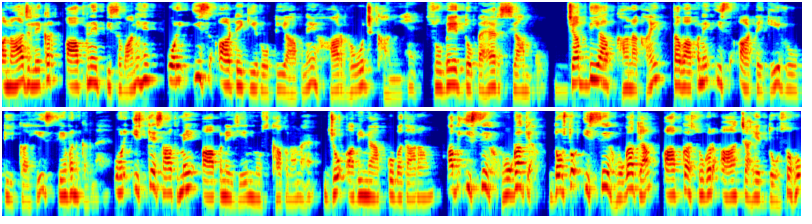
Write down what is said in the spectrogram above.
अनाज लेकर आपने पिसवाने हैं और इस आटे की रोटी आपने हर रोज खानी है, सुबह, दोपहर, शाम को। जब भी आप खाना खाएँ, तब आपने इस आटे की रोटी का ही सेवन करना है और इसके साथ में आपने ये नुस्खा बनाना है, जो अभी मैं आपको बता रहा हूँ। अब इससे होगा क्या? दोस्तों, इससे होगा क्या? आपका शुगर आज चाहे 200 हो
